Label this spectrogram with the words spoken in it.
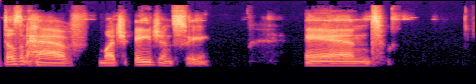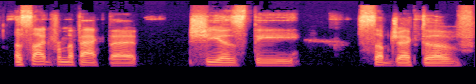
doesn't have much agency. And aside from the fact that she is the subject of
